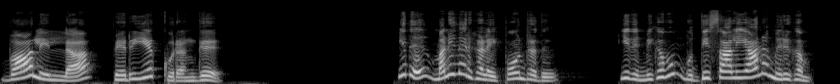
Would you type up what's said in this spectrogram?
வால் இல்லா பெரிய குரங்கு. இது மனிதர்களைப் போன்றது. இது மிகவும் புத்திசாலியான மிருகம்.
